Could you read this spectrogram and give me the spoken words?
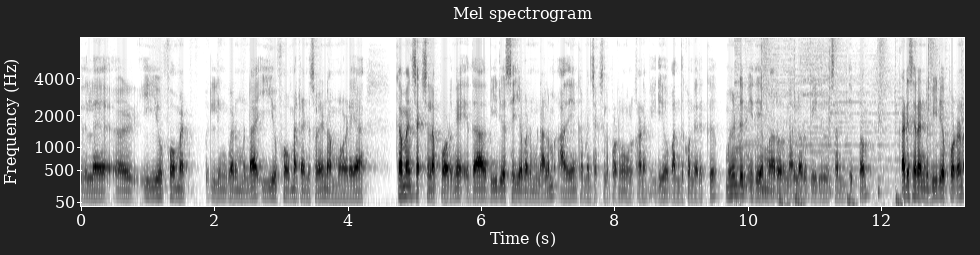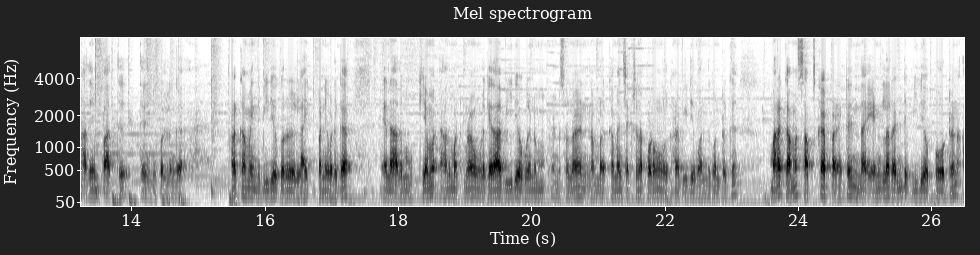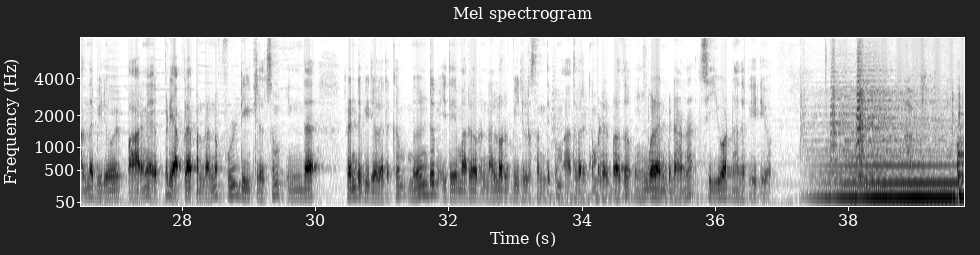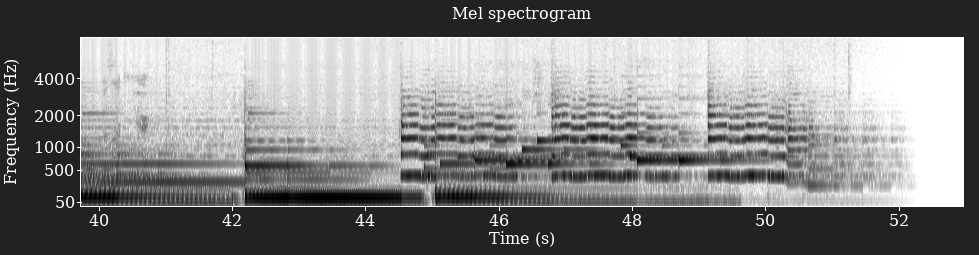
இதில் இயூ ஃபார்மேட் லிங்க் வேணும்னா இயூ ஃபார்மேட்னு சொல்லி நம்மளுடைய கமெண்ட் செக்ஷனில் போடுங்க. ஏதாவது வீடியோ செய்ய வேணும்னாலும் அதையும் கமெண்ட் செக்ஷனில் போடுங்க. உங்களுக்கான வீடியோ வந்து கொண்டு இருக்குது மீண்டும் இதே மாதிரி ஒரு நல்ல ஒரு வீடியோவில் சந்திப்போம். கடைசி ரெண்டு வீடியோ போடுறேன். அதையும் பார்த்து தெரிஞ்சு கொள்ளுங்கள் மறக்காமல் இந்த வீடியோக்கு ஒரு லைக் பண்ணி விடுங்க. ஏன்னா அது முக்கியம். அது மட்டும் இல்லாமல் உங்களுக்கு ஏதாவது வீடியோ வேணும்னு சொன்னால் நம்ம கமெண்ட் செக்ஷனில் போடுங்க. உங்களுக்கான வீடியோ வந்து கொண்டிருக்கு. மறக்காமல் சப்ஸ்கிரைப் பண்ணிவிட்டு இந்த எண்டில் ரெண்டு வீடியோ போடுறேன் அந்த வீடியோவை பாருங்கள் எப்படி அப்ளை பண்ணுறேன்னு ஃபுல் டீட்டெயில்ஸும் இந்த ரெண்டு வீடியோவில் இருக்குது மீண்டும் இதே மாதிரி ஒரு நல்ல ஒரு வீடியோவில் சந்திப்போம். அது வரைக்கும் விடைபெறுவது உங்கள் அன்பினான சி யூ another வீடியோ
